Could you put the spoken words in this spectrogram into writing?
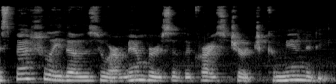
especially those who are members of the Christ Church community.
